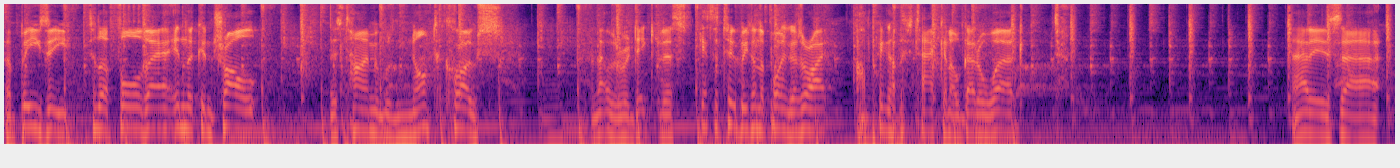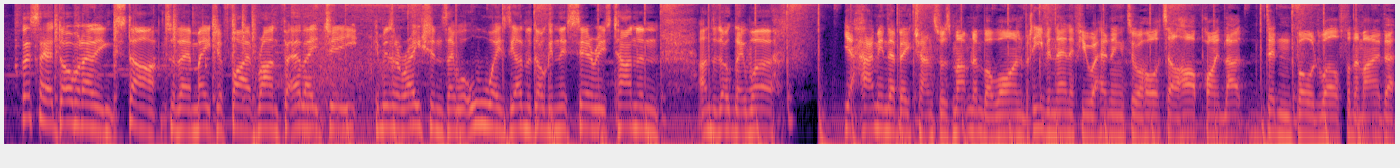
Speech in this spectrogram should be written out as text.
aBeZy to the four there in the control. This time it was not close. And that was ridiculous. Gets the two beats on the point goes, all right, I'll pick up this tack and I'll go to work. That is, uh, let's say, a dominating start to their Major 5 run for LAG. Commiserations, they were always the underdog in this series. Ton and underdog they were. Yeah, I mean, their big chance was map number one, but even then, if you were heading to a hotel hard point, that didn't bode well for them either.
